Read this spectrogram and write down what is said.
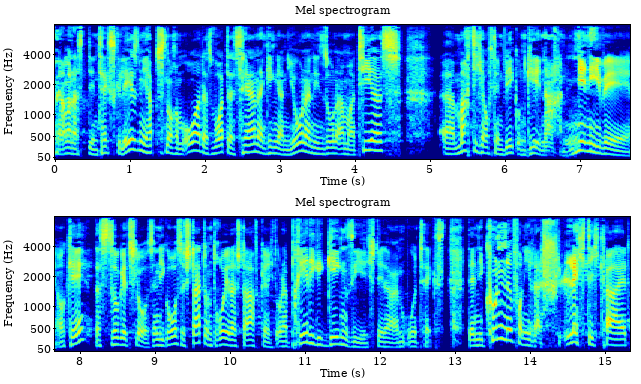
Wir haben das, den Text gelesen, ihr habt es noch im Ohr. Das Wort des Herrn erging an Jona, den Sohn Amathias äh, mach dich auf den Weg und geh nach Ninive, okay? Das, so geht's los. In die große Stadt und drohe das Strafgericht oder predige gegen sie, steht da im Urtext. Denn die Kunde von ihrer Schlechtigkeit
